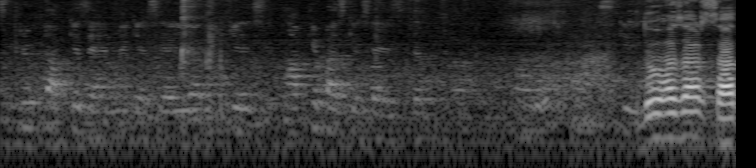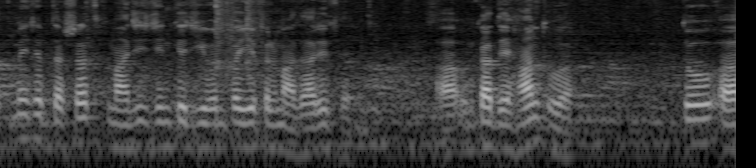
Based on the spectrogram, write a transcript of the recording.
स्क्रिप्ट आपके जहन में कैसे आपके पास है स्क्रिप्ट 2007 में जब दशरथ मांझी जिनके जीवन पर ये फ़िल्म आधारित है अ, उनका देहांत हुआ तो अ,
